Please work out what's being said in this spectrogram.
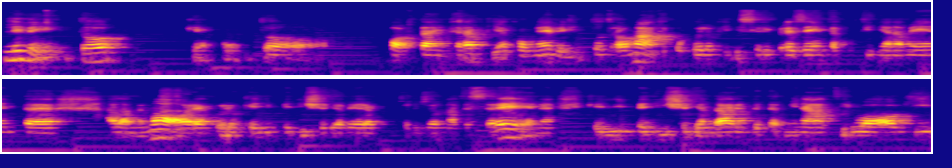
l'evento che appunto porta in terapia come evento traumatico, quello che gli si ripresenta quotidianamente alla memoria, quello che gli impedisce di avere appunto le giornate serene, che gli impedisce di andare in determinati luoghi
